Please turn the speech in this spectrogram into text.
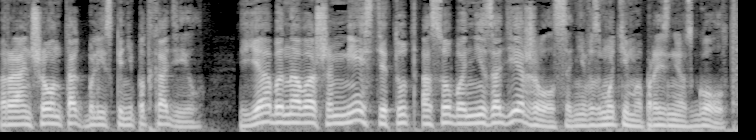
Раньше он так близко не подходил. Я бы на вашем месте тут особо не задерживался, невозмутимо произнес Голд.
